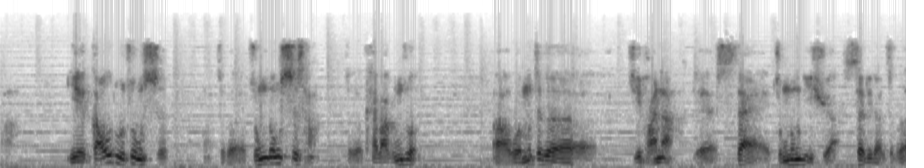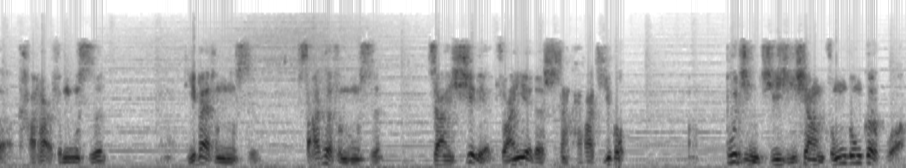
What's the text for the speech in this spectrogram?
啊，也高度重视啊这个中东市场这个开发工作，啊，我们这个集团呢，也是在中东地区啊设立了这个卡塔尔分公司、迪拜分公司、沙特分公司这样一系列专业的市场开发机构，啊，不仅积极向中东各国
